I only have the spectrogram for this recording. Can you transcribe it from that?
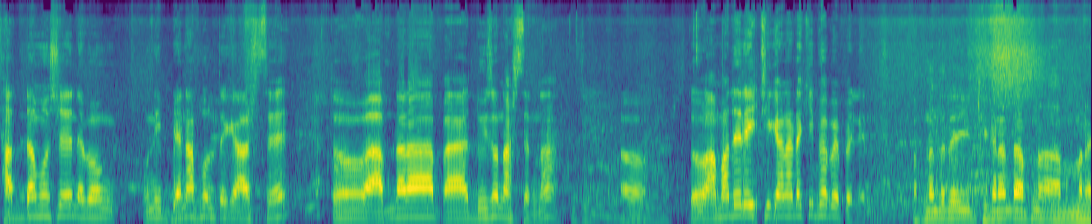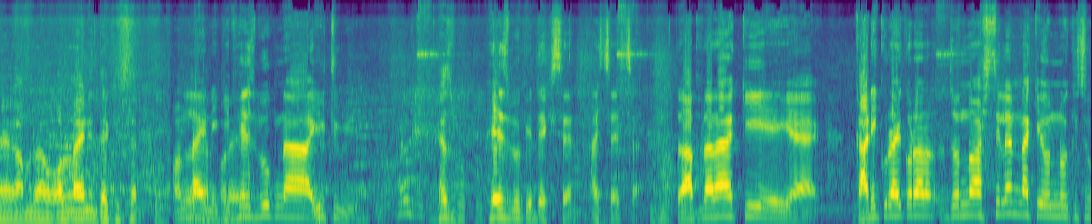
সাদ্দাম হোসেন এবং উনি বেনাফল থেকে আসছে। তো আপনারা দুইজন আসছেন না? তো আমাদের এই ঠিকানাটা কীভাবে পেলেন? আপনাদের এই ঠিকানাটা আপনার মানে আমরা অনলাইনে দেখেছি আর কি। অনলাইনে কি? ফেসবুক না ইউটিউবে ফেসবুকে ফেসবুকে দেখছেন? আচ্ছা আচ্ছা। তো আপনারা কি গাড়ি ক্রয় করার জন্য আসছিলেন নাকি অন্য কিছু?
